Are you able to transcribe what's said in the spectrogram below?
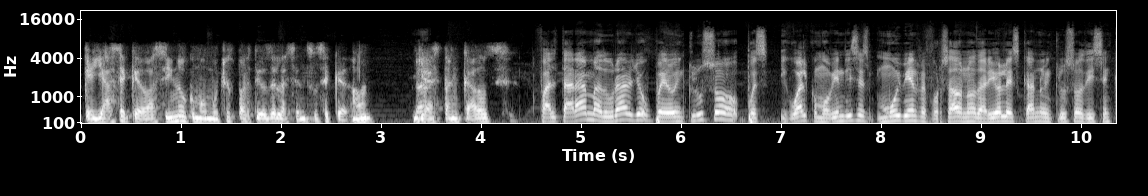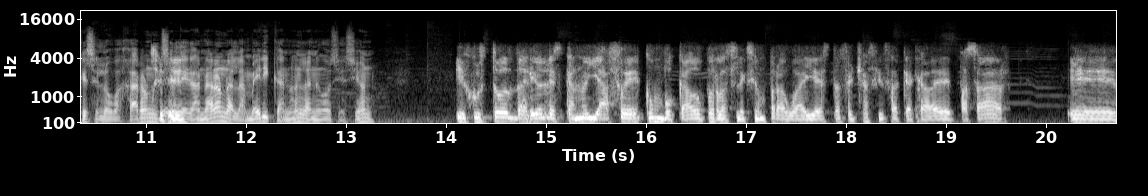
que ya se quedó así, ¿no? Como muchos partidos del ascenso se quedaron Ah. ya estancados. Faltará madurar yo, pero incluso, pues igual, como bien dices, muy bien reforzado, ¿no? Darío Lescano incluso dicen que se lo bajaron y se le ganaron al América, ¿no? En la negociación. Y justo Darío Lescano ya fue convocado por la selección paraguaya a esta fecha FIFA que acaba de pasar. Eh,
